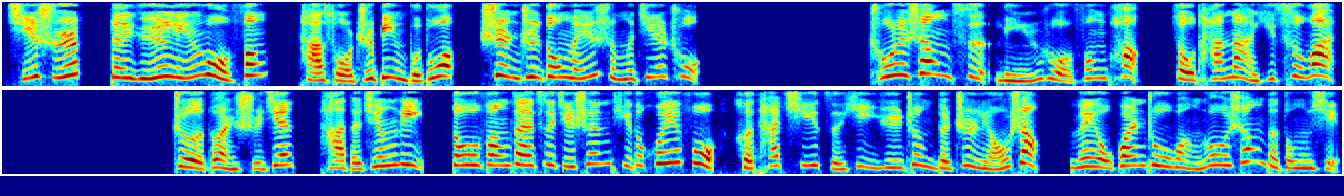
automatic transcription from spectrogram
其实对于林若风。他所知并不多，甚至都没什么接触。除了上次林若风胖揍他那一次外，这段时间他的精力都放在自己身体的恢复和他妻子抑郁症的治疗上，没有关注网络上的东西。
